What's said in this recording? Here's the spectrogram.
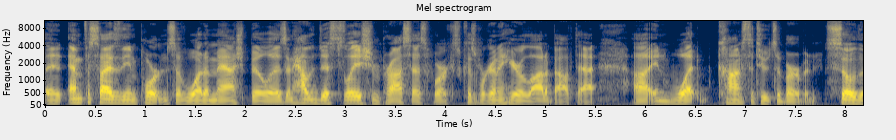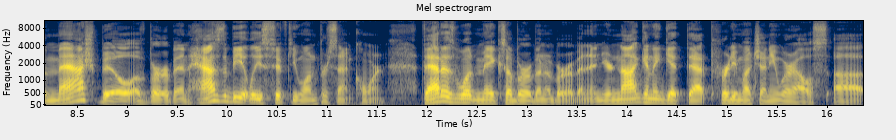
I emphasize the importance of what a mash bill is and how the distillation process works, because we're going to hear a lot about that uh, in what constitutes a bourbon. So, the mash bill of bourbon has to be at least 51% corn. That is what makes a bourbon a bourbon, and you're not going to get that pretty much anywhere else. Uh,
